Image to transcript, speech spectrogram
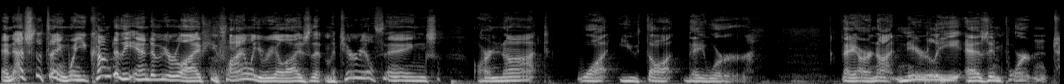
And that's the thing. When you come to the end of your life, you finally realize that material things are not what you thought they were. They are not nearly as important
